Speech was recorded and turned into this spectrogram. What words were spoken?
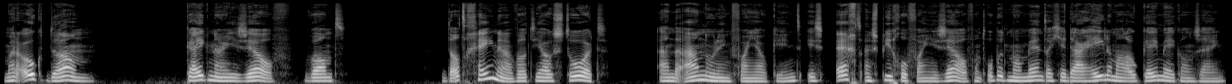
Maar ook dan, kijk naar jezelf. Want datgene wat jou stoort aan de aandoening van jouw kind is echt een spiegel van jezelf. Want op het moment dat je daar helemaal oké mee kan zijn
